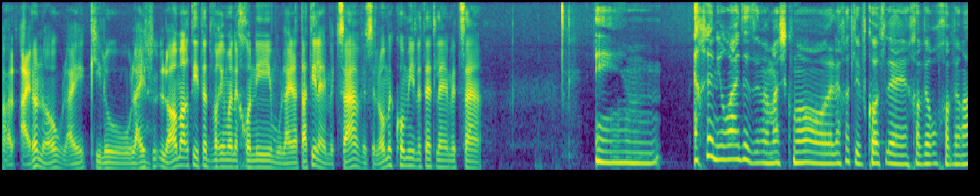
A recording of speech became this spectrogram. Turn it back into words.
אבל I don't know, אולי כאילו, אולי לא אמרתי את הדברים הנכונים, אולי נתתי להם עצה, וזה לא מקומי לתת להם עצה. אמ, איך שאני רואה את זה, זה ממש כמו ללכת לבכות לחבר או חברה.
